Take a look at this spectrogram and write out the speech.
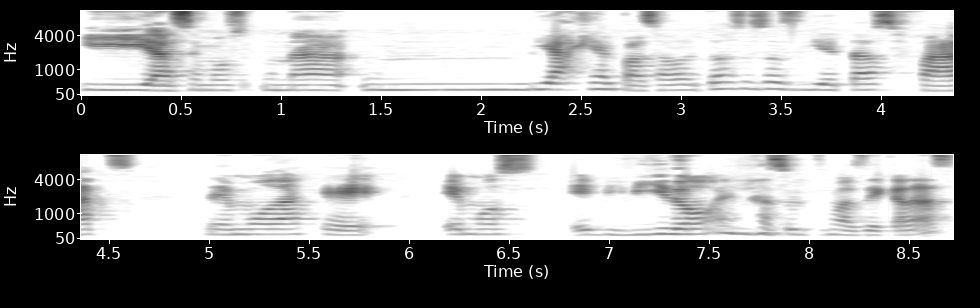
y hacemos una, un viaje al pasado de todas esas dietas fats de moda que hemos eh, vivido en las últimas décadas.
